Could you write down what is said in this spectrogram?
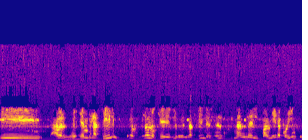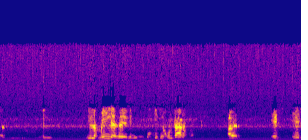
Y, a ver, en Brasil, creo, lo que lo de Brasil, en el final del Palmera Corinthians y los miles de, de que se juntaron, a ver, es, es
